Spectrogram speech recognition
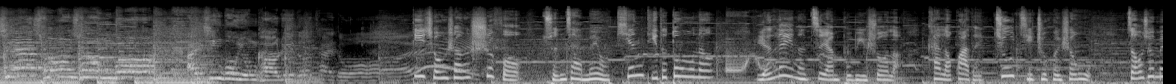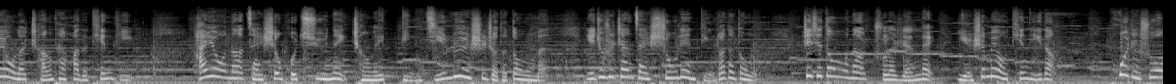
界匆匆过，爱情不用考虑地球上是否存在没有天敌的动物呢？人类呢，自然不必说了，开了挂的究极智慧生物，早就没有了常态化的天敌。还有呢，在生活区域内成为顶级掠食者的动物们，也就是站在食物链顶端的动物。这些动物呢，除了人类，也是没有天敌的，或者说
